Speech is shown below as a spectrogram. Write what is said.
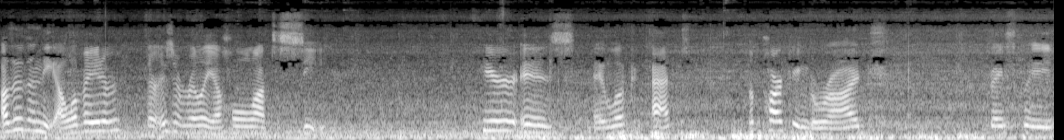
other than the elevator, there isn't really a whole lot to see. Here is a look at the parking garage. Basically,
